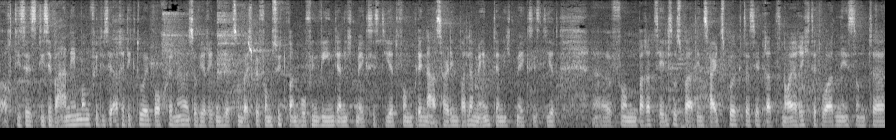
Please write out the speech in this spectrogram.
auch dieses, diese Wahrnehmung für diese Architekturepoche. Ne? Also wir reden hier zum Beispiel vom Südbahnhof in Wien, der nicht mehr existiert, vom Plenarsaal im Parlament, der nicht mehr existiert, äh, vom Paracelsusbad in Salzburg, das ja gerade neu errichtet worden ist und äh,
